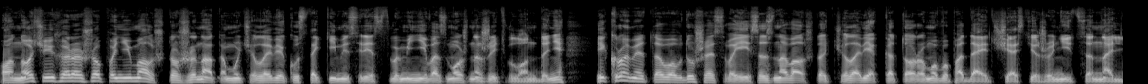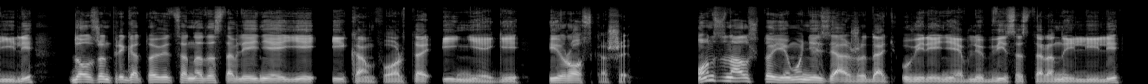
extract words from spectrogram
Он очень хорошо понимал, что женатому человеку с такими средствами невозможно жить в Лондоне, и, кроме того, в душе своей сознавал, что человек, которому выпадает счастье жениться на Лили, должен приготовиться на доставление ей и комфорта, и неги, и роскоши. Он знал, что ему нельзя ожидать уверения в любви со стороны Лили,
